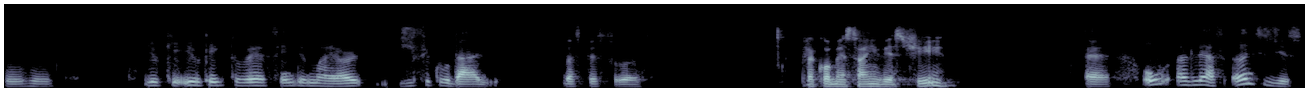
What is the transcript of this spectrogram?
Uhum. E o que, e o que que tu vê assim de maior dificuldade das pessoas? Para começar a investir, É, ou, aliás, antes disso,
